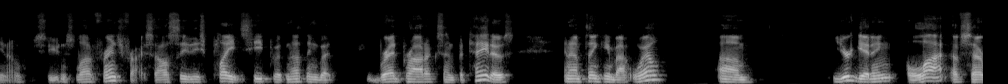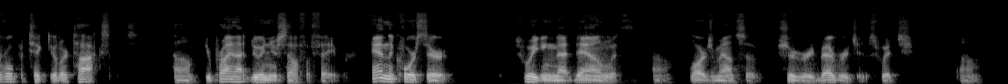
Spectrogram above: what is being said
you know, students love French fries. So I'll see these plates heaped with nothing but bread products and potatoes, and I'm thinking about, well, um, you're getting a lot of several particular toxins. Um, you're probably not doing yourself a favor. And of course, they're tweaking that down with uh, large amounts of sugary beverages, which um,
